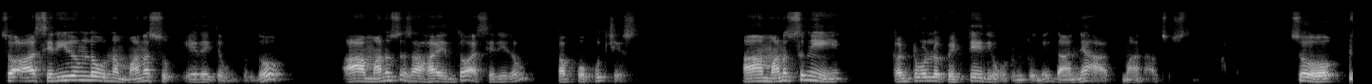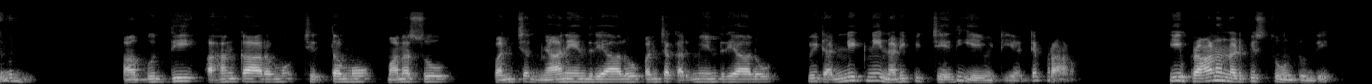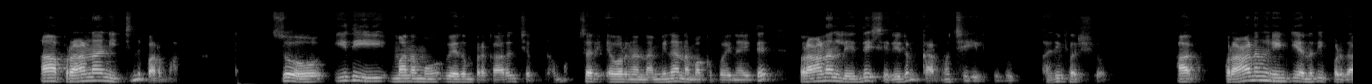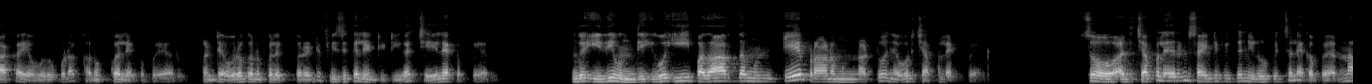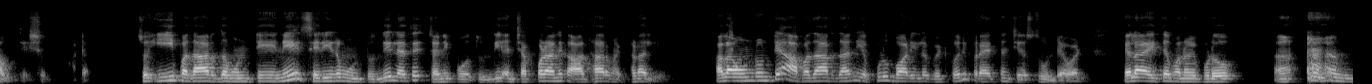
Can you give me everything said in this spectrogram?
సో ఆ శరీరంలో ఉన్న మనసు ఏదైతే ఉంటుందో ఆ మనసు సహాయంతో ఆ శరీరం తప్పొప్పులు చేస్తుంది. ఆ మనసుని కంట్రోల్లో పెట్టేది ఒకటి ఉంటుంది దాన్నే ఆత్మ అనాల్సి వస్తుంది. సో ఆ బుద్ధి అహంకారము చిత్తము మనసు పంచ జ్ఞానేంద్రియాలు పంచ కర్మేంద్రియాలు వీటన్నిటినీ నడిపించేది ఏమిటి అంటే ప్రాణం. ఈ ప్రాణం నడిపిస్తూ ఉంటుంది ఆ ప్రాణాన్ని ఇచ్చింది పరమాత్మ. సో ఇది మనము వేదం ప్రకారం చెప్తాము. సరే ఎవరైనా నమ్మినా నమ్మకపోయినా అయితే ప్రాణం లేదే శరీరం కర్మ చేయలేదు. అది ఫర్ ఆ ప్రాణం ఏంటి అన్నది ఇప్పటిదాకా ఎవరు కూడా కనుక్కోలేకపోయారు. అంటే ఎవరు కనుక్కోలేకపోయారంటే ఫిజికల్ ఎంటిటీగా చేయలేకపోయారు. ఇంకా ఇది ఉంది. ఇగో ఈ పదార్థం ఉంటే ప్రాణం ఉన్నట్టు అని ఎవరు చెప్పలేకపోయారు. సో అది చెప్పలేరని సైంటిఫిక్గా నిరూపించలేకపోయారు నా ఉద్దేశం. సో ఈ పదార్థం ఉంటేనే శరీరం ఉంటుంది లేకపోతే చనిపోతుంది అని చెప్పడానికి ఆధారం ఎక్కడా లేదు. అలా ఉండుంటే ఆ పదార్థాన్ని ఎప్పుడు బాడీలో పెట్టుకొని ప్రయత్నం చేస్తూ ఉండేవాడు ఎలా అయితే మనం ఇప్పుడు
